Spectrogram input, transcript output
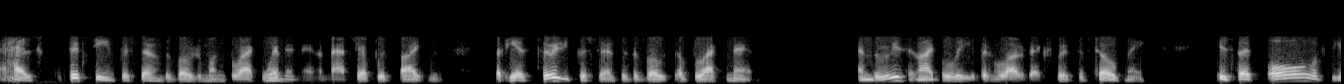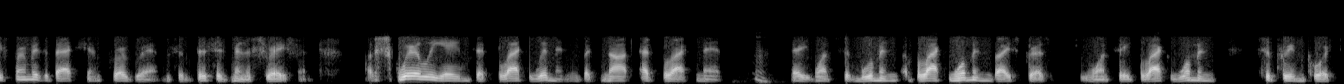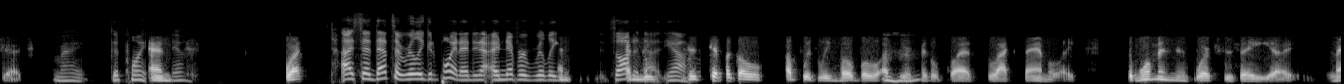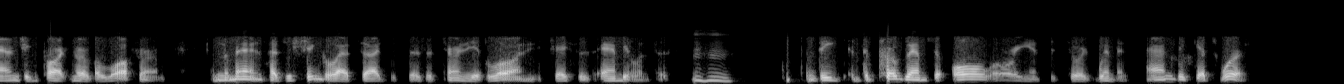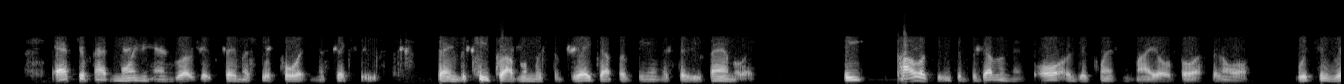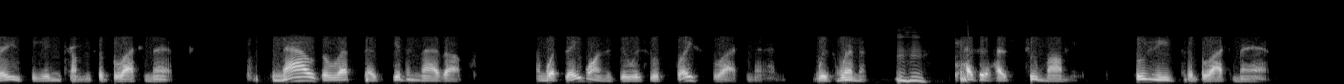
has 15% of the vote among black women in a matchup with Biden, but he has 30% of the vote of black men. And the reason I believe, and a lot of experts have told me, is that all of the affirmative action programs of this administration are squarely aimed at black women, but not at black men. He wants a woman, a black woman vice president. He wants a black woman Supreme Court judge. Right. Good point. And yeah. what? I said that's a really good point. I did. I never really and, thought and of the, that. Yeah. The typical upwardly mobile, upper mm-hmm. middle class black family. The woman works as a uh, managing partner of a law firm, and the man has a shingle outside that says attorney at law, and he chases ambulances. Mm-hmm the the programs are all oriented toward women, and it gets worse. After Pat Moynihan wrote his famous report in the '60s, saying the key problem was the breakup of the inner city family, the policies of the government, all under Clinton, my old boss, and all, were to raise the incomes of black men. Now the left has given that up, and what they want to do is replace black men with women. Mm-hmm. Heather has two mommies. Who needs the black man?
